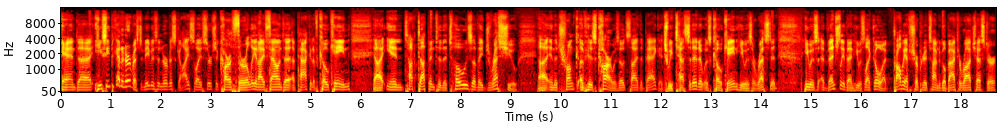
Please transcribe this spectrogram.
and uh, he seemed kind of nervous. Maybe he was a nervous guy, so I searched the car thoroughly, and I found a, a packet of cocaine uh, in tucked up into the toes of a dress shoe uh, in the trunk of his car. It was outside the baggage. We tested it. It was cocaine. He was arrested. He was eventually then he was let go. Probably after a short period of time to go back to Rochester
